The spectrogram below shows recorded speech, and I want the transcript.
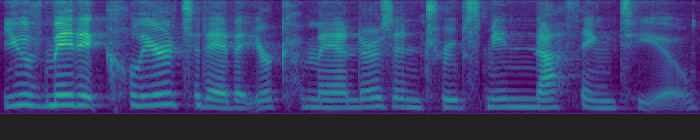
You have made it clear today that your commanders and troops mean nothing to you.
